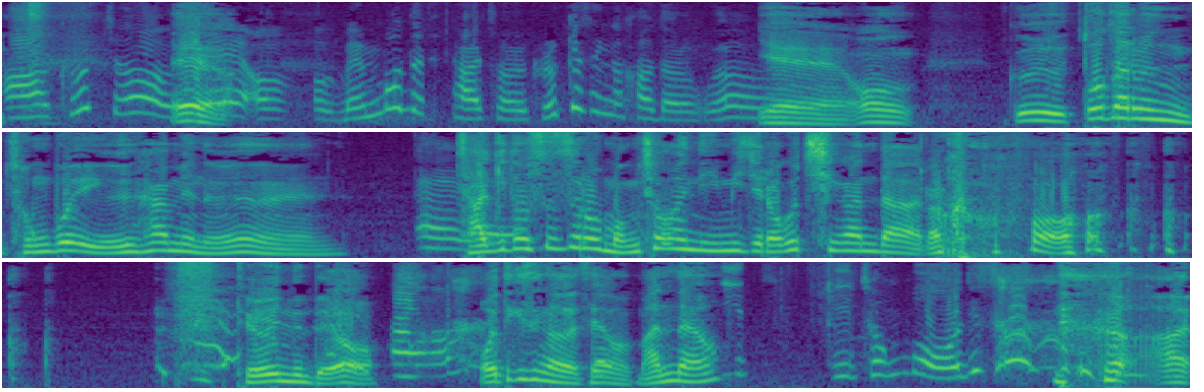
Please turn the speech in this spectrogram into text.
아, 그렇죠. 예. 근데, 어, 어, 멤버들이 다 저를 그렇게 생각하더라고요. 예, 어, 그, 또 다른 정보에 의하면은, 네, 자기도 스스로 멍청한 이미지라고 칭한다라고 되어 있는데요. 어 떻게 생각하세요? 맞나요? 이 정보 어디서? 아,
